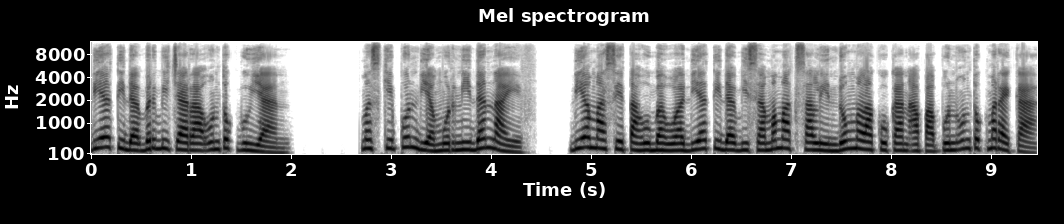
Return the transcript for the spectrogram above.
dia tidak berbicara untuk Guyan. Meskipun dia murni dan naif, dia masih tahu bahwa dia tidak bisa memaksa Lindung melakukan apa pun untuk mereka.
